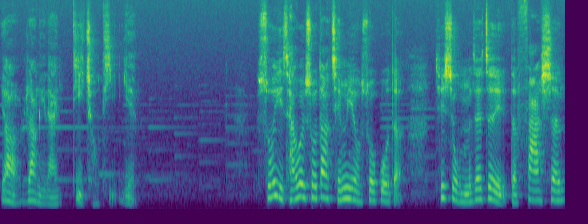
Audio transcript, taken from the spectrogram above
要让你来地球体验，所以才会说到前面有说过的，其实我们在这里的发生，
